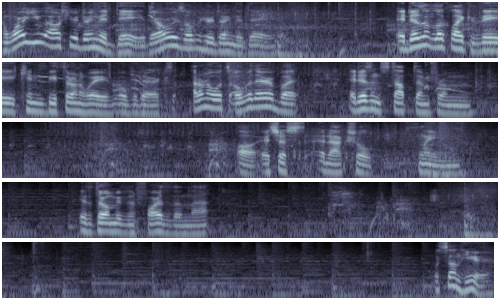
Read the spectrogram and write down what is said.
And why are you out here during the day? They're always over here during the day. It doesn't look like they can be thrown away over there. I don't know what's over there, but it doesn't stop them from... Oh, it's just an actual plane. You have to throw them even farther than that. What's down here?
